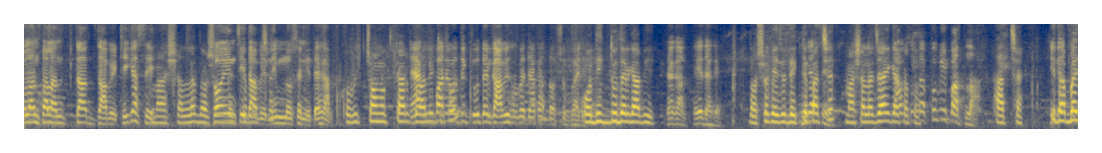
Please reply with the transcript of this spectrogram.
উলান পালানটা যাবে ঠিক আছে? মাশাআল্লাহ দর্শক ছয় ইঞ্চি যাবে নিম্ন শ্রেণি দেখান। খুবই চমৎকার কোয়ালিটি অধিক দুধের গাভী হবে দেখান দর্শক ভাই। অধিক দুধের গাভী। দেখান এই দেখেন। দর্শক এই যে দেখতে পাচ্ছেন মাশাআল্লাহ জায়গা কত? খুবই পাতলা। আচ্ছা কিতাব ভাই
